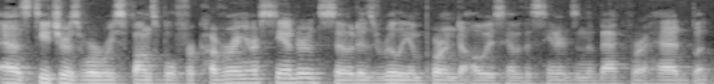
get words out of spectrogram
as teachers, we're responsible for covering our standards, so it is really important to always have the standards in the back of our head. But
